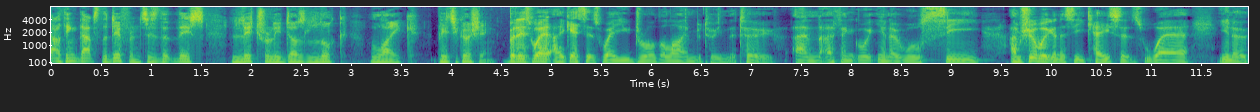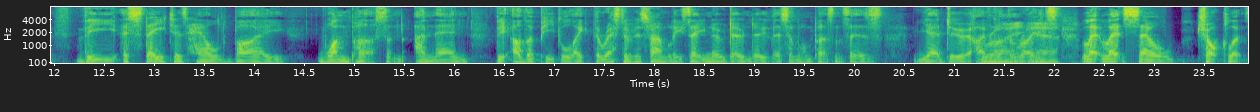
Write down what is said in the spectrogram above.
I think that's the difference is that this literally does look like Peter Cushing. but it's where I guess it's where you draw the line between the two, and I think we, you know we'll see. I'm sure we're going to see cases where you know the estate is held by one person, and then the other people, like the rest of his family, say no, don't do this, and one person says. Yeah, do it. I've got the Right, rights. yeah. Let Let's sell chocolates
